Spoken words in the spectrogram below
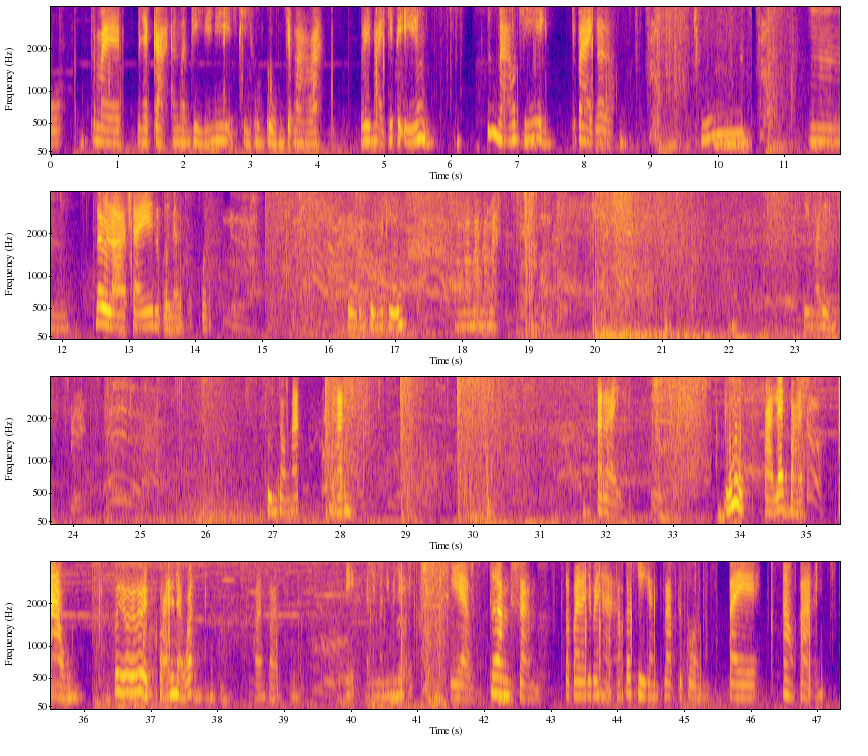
ทำไมบรรยากาศมันเหมือนผีนี่ผีคุณปู่มจะมาวะเฮ้ยไม่คิดไปเองเพิ่งมาเมื่อกี้เองจะมาอีกแล้วเหรอ อืม ได้เวลาใช้ระเบิดแล้วทุกคนโอ้เป็นฝุ่นไม่ถูกมามามามามาทีมาดิศูนย์สองนัดนัดอะไรดูฝาแรกฝาอ้าว เฮ้ยเฮ้ยเฮ้ยฝาที่ไหนวะฝาฝา นี่อันนี้มันนี่มันนี่เยี่ยมลำซ้ำต่อไปเราจะไปหาแล้วก็กีกันครับทุกคนไปอ้าวฝา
